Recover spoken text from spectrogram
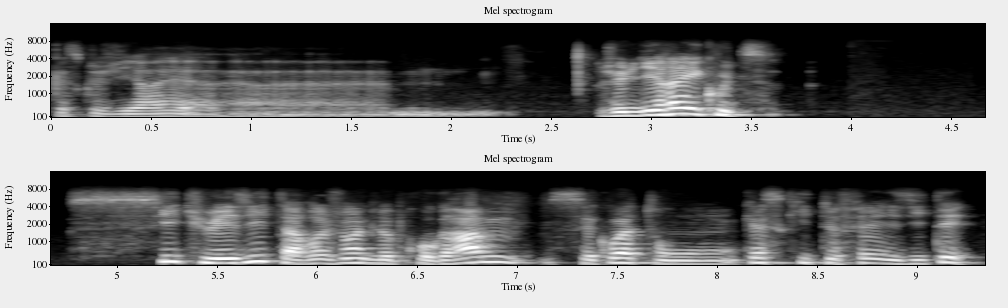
Qu'est-ce que je dirais Je lui dirais, écoute, si tu hésites à rejoindre le programme, c'est quoi ton. Qu'est-ce qui te fait hésiter?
